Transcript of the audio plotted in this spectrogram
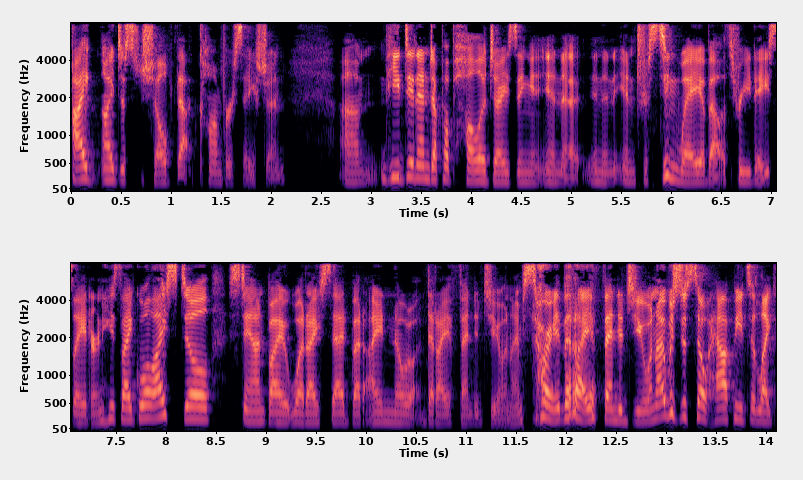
I I just shelved that conversation. Um, he did end up apologizing in a in an interesting way about three days later, and he's like, "Well, I still stand by what I said, but I know that I offended you, and I'm sorry that I offended you." And I was just so happy to like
